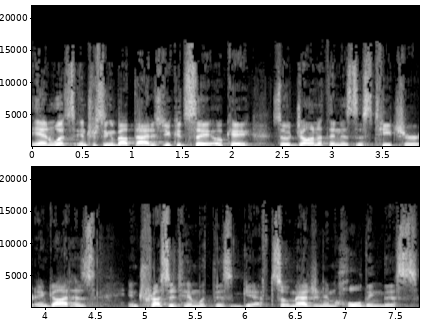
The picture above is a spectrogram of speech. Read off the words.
and what's interesting about that is you could say okay so jonathan is this teacher and god has entrusted him with this gift so imagine him holding this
